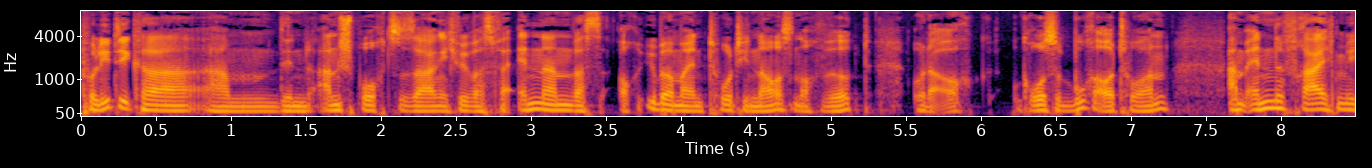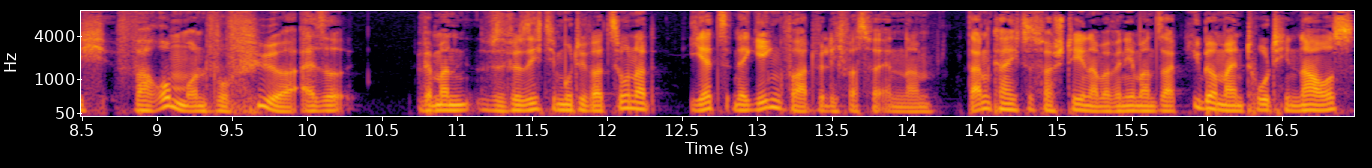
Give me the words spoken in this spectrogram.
Politiker haben den Anspruch zu sagen, ich will was verändern, was auch über meinen Tod hinaus noch wirkt oder auch große Buchautoren. Am Ende frage ich mich, warum und wofür? Also wenn man für sich die Motivation hat, jetzt in der Gegenwart will ich was verändern, dann kann ich das verstehen. Aber wenn jemand sagt, über meinen Tod hinaus,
